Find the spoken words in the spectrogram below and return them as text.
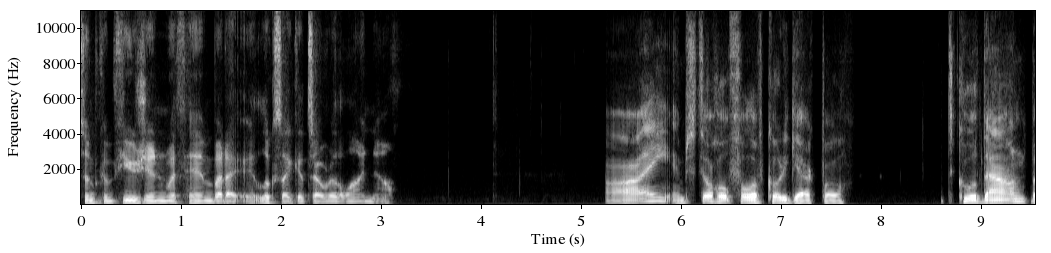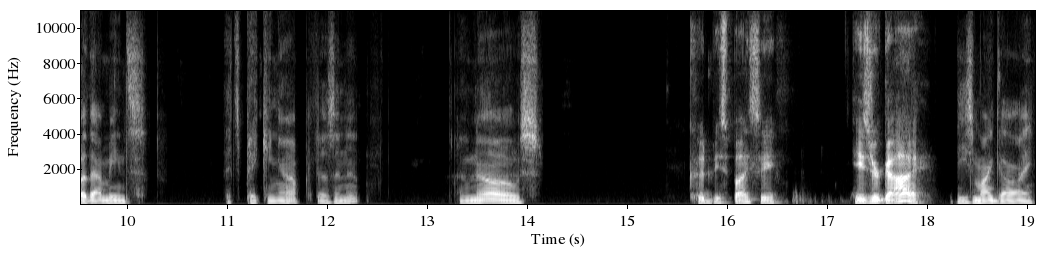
some confusion with him but I, it looks like it's over the line now. I am still hopeful of cody gakpo. It's cooled down but that means it's picking up doesn't it? Who knows? Could be spicy. He's your guy. He's my guy.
